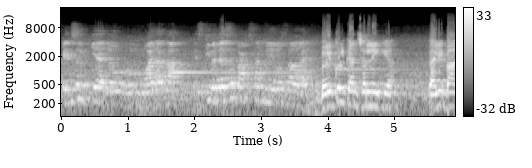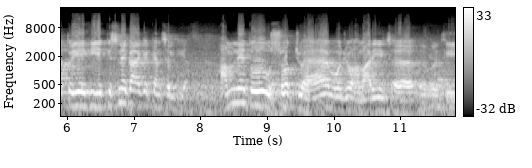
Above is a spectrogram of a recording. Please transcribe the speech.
कैंसिल किया, जो वायदा था, इसकी वजह से पाकिस्तान में ये मसला हो रहा है? बिल्कुल कैंसिल नहीं किया। पहली बात तो ये कि ये किसने कहा कि कैंसिल किया? हमने तो उस वक्त जो है, वो जो हमारी थी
